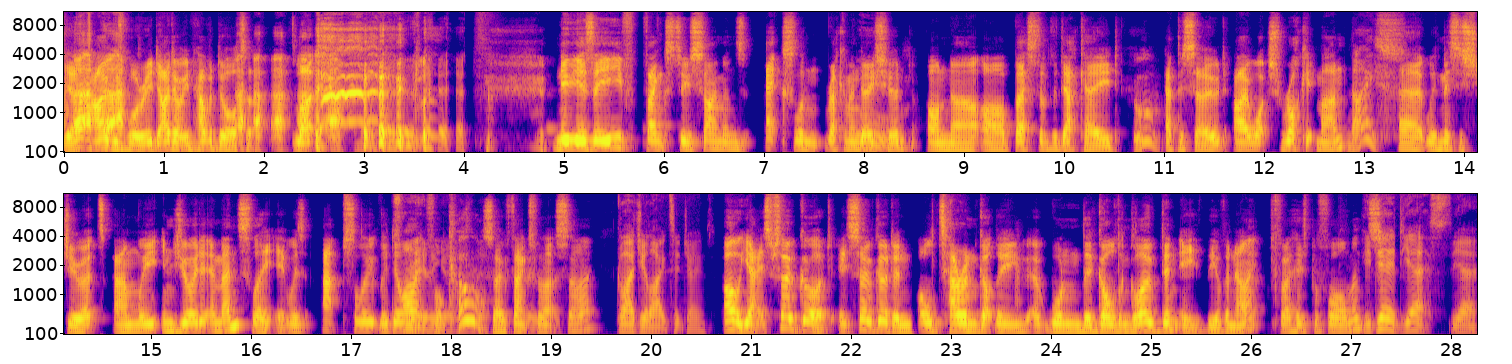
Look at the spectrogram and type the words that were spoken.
yeah, I was worried. I don't even have a daughter. Like, New Year's Eve, thanks to Simon's excellent recommendation on uh, our best of the decade Ooh, episode, I watched Rocketman nice. uh, with Mrs. Stewart, and we enjoyed it immensely. It was absolutely It's really delightful. good, Cool. So thanks Really for that, Si. Glad you liked it, James. Oh yeah, it's so good. It's so good. And old Taron got the uh, won the Golden Globe, didn't he, the other night for his performance? He did, yes, yeah,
